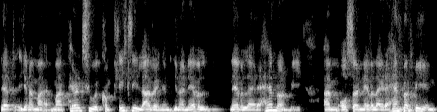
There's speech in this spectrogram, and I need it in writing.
that you know my, my parents who were completely loving and you know never never laid a hand on me um also never laid a hand on me in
